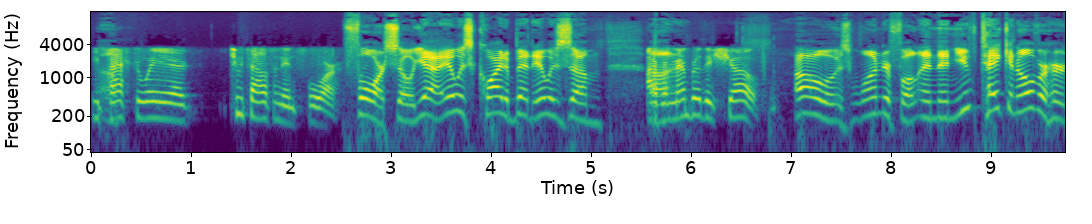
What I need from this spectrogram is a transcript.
He passed away in 2004. Four. So yeah, it was quite a bit. It was. Um, I uh, remember the show. Oh, it was wonderful. And then you've taken over her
